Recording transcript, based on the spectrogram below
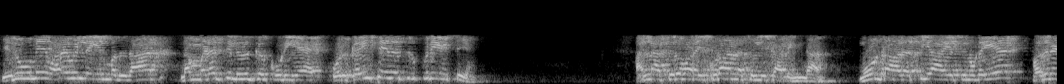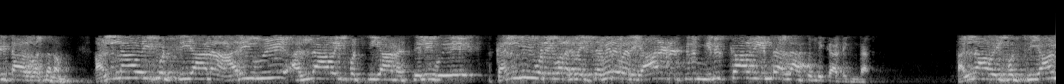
எதுவுமே வரவில்லை என்பதுதான் நம்மிடத்தில் இருக்கக்கூடிய ஒரு கை செய்தத்திற்குரிய விஷயம். அல்லாஹ் திருமறை குரான்ல சொல்லி காட்டுகின்றான் மூன்றாவது அத்தியாயத்தினுடைய பதினெட்டாவது வசனம் அல்லாவை பற்றியான அறிவு அல்லாவை பற்றியான தெளிவு கல்வி உடையவர்களை தவிர வேறு யாரிடத்திலும் இருக்காது என்று அல்லாஹ் சொல்லி காட்டுகின்றான் அல்லாவை பற்றியான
